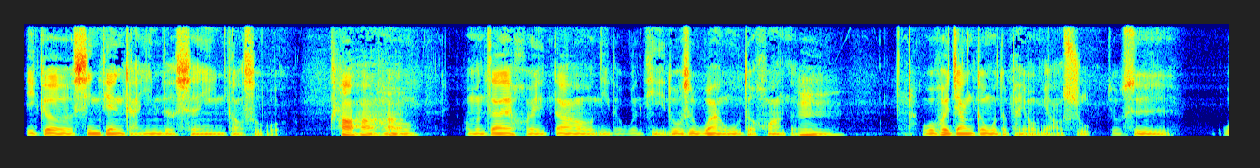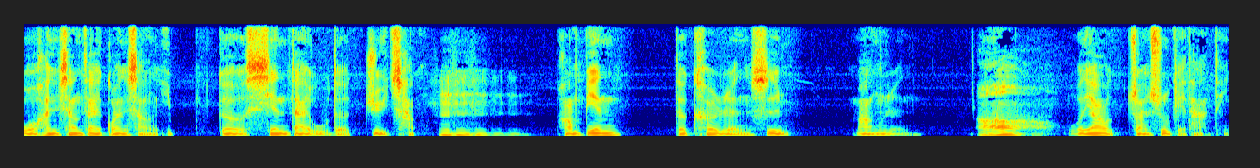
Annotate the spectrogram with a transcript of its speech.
一个心电感应的声音告诉我，好好好。我们再回到你的问题，如果是万物的话呢？嗯，我会这样跟我的朋友描述，就是我很像在观赏一个现代舞的剧场。嗯哼哼哼哼，旁边的客人是盲人哦，我要转述给他听。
